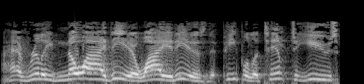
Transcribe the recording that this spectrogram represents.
I have really no idea why it is that people attempt to use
